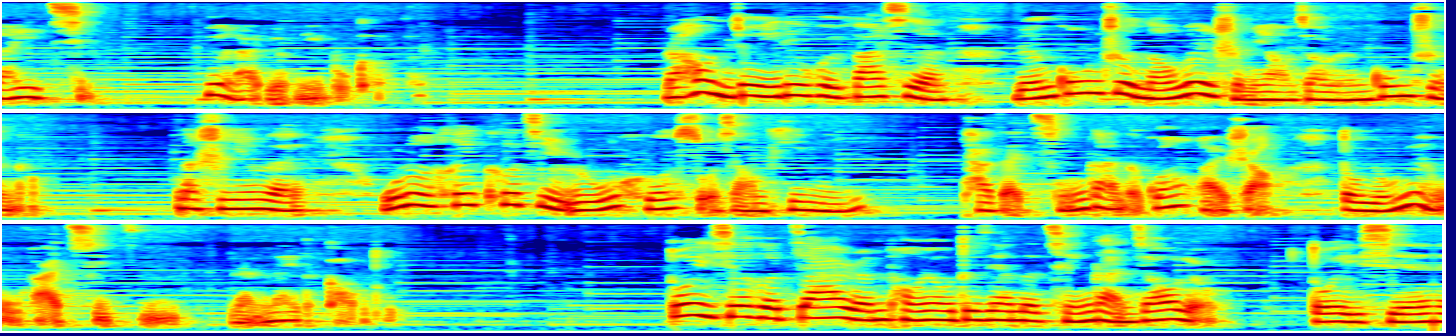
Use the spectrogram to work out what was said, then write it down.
在一起，越来越密不可。然后你就一定会发现，人工智能为什么要叫人工智能？那是因为无论黑科技如何所向披靡，它在情感的关怀上都永远无法企及人类的高度。多一些和家人朋友之间的情感交流，多一些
